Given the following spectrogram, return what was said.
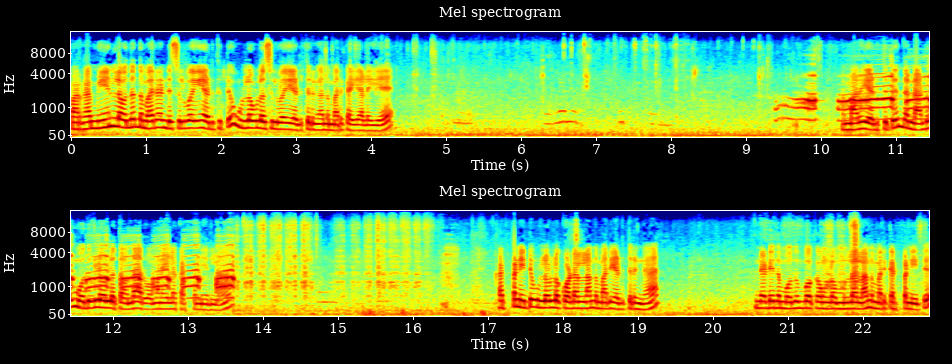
பாருங்க மீனில் வந்து இந்த மாதிரி ரெண்டு சிலுவையும் எடுத்துட்டு உள்ளே உள்ள சிலுவையை எடுத்துருங்க அந்த மாதிரி கையாலேயே. அந்த மாதிரி எடுத்துட்டு இந்த நடு முதுகில் உள்ளத்தை வந்து அருவமனையில் கட் பண்ணிடலாம். கட் பண்ணிவிட்டு உள்ளே உள்ள குடல்லாம் இந்த மாதிரி எடுத்துருங்க. முன்னாடி இந்த முதும்போக்கம் உள்ள முள்ளெல்லாம் இந்த மாதிரி கட் பண்ணிவிட்டு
